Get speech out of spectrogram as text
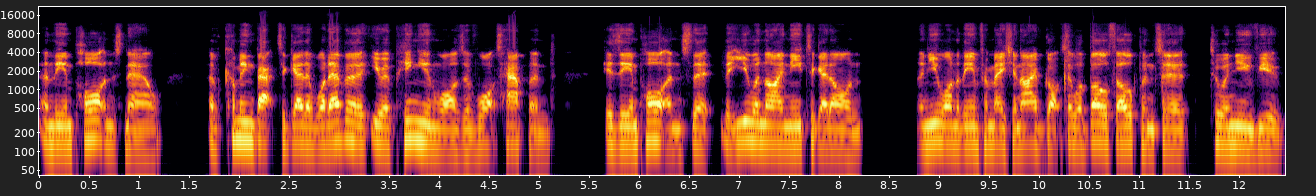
and the importance now of coming back together, whatever your opinion was of what's happened, is the importance that that you and I need to get on, and you honor the information I've got, so we're both open to to a new view,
